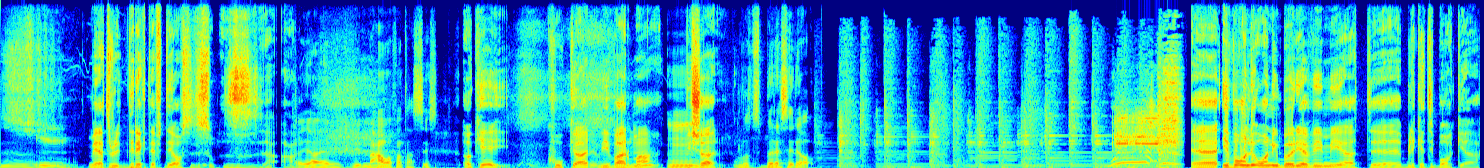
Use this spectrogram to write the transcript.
Zzz. Mm. Men jag tror direkt efter det avsnittet så... zzz, Ja, han- jag vet. Men han var fantastisk. Okej, kokar, vi är varma, Mm. vi kör. Låt oss börja Serie A. Eh, I vanlig ordning börjar vi med att eh, blicka tillbaka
